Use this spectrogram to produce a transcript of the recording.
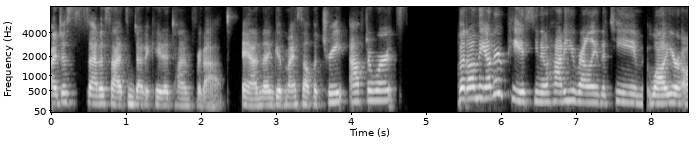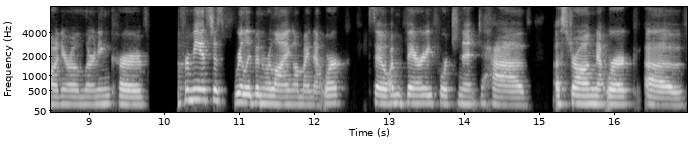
i just set aside some dedicated time for that and then give myself a treat afterwards. But on the other piece you know how do you rally the team while you're on your own learning curve? For me it's just really been relying on my network. So i'm very fortunate to have a strong network of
